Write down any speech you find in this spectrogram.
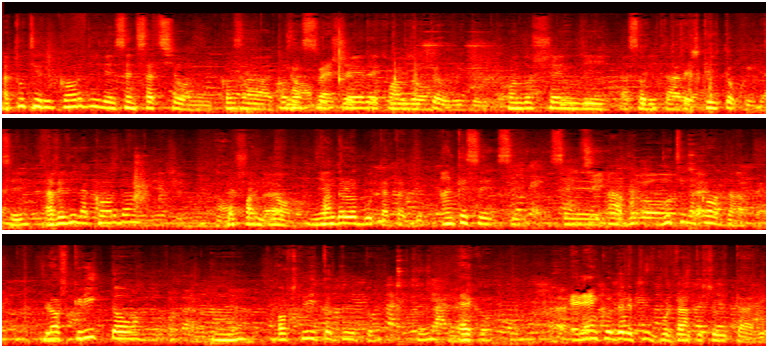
Vederci. Ma tu ti ricordi le sensazioni? Cosa, cosa No, beh, succede c'è- quando, c'è quando scendi a C'è solitario? scritto qui, dai. Sì? Avevi la corda? No, Per quando, scendere? No, quando l'ho buttata giù. Anche se... se, se- ah, bu- butti la corda? L'ho scritto, ho scritto tutto. Ecco, elenco delle più importanti solitarie.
